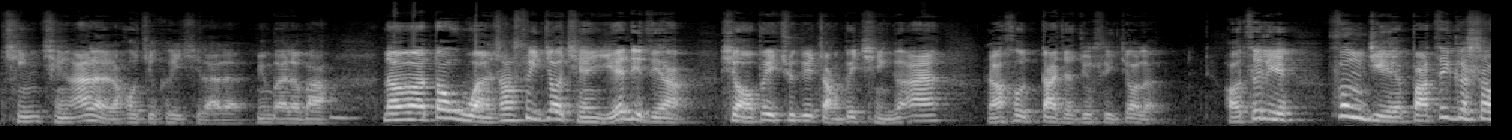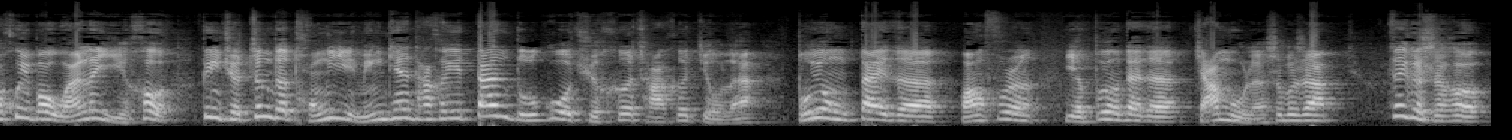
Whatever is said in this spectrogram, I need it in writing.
请请安了，然后就可以起来了，明白了吧？那么到晚上睡觉前也得这样，小辈去给长辈请个安，然后大家就睡觉了。好，这里凤姐把这个事儿汇报完了以后，并且征得同意，明天她可以单独过去喝茶喝酒了，不用带着王夫人，也不用带着贾母了，是不是？这个时候。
